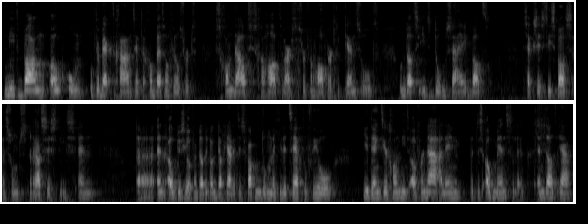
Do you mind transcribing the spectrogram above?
niet bang ook om op haar bek te gaan. Ze heeft echt wel best wel veel soort schandaaltjes gehad waar ze een soort van half werd gecanceld. Omdat ze iets doms zei wat seksistisch was en soms racistisch. En, eh, en ook dus heel vaak dat ik ook dacht, ja, dit is fucking dom dat je dit zegt. Of heel, je denkt hier gewoon niet over na. Alleen, het is ook menselijk. En dat, ja,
